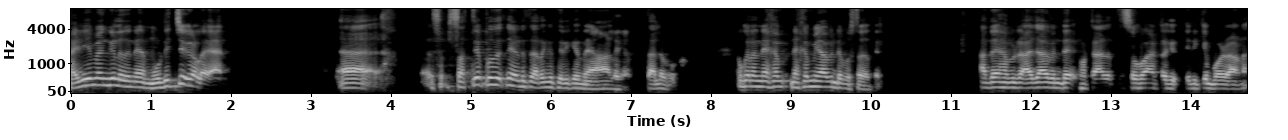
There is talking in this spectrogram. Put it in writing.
കഴിയുമെങ്കിൽ ഇതിനെ മുടിച്ചു കളയാൻ സത്യപ്രതിജ്ഞ എടുത്ത് ഇറങ്ങിത്തിരിക്കുന്ന ആളുകൾ തലപൊക്കും. നമുക്കറിയാം നെഹം നെഹമ്യാവിന്റെ പുസ്തകത്തിൽ അദ്ദേഹം രാജാവിന്റെ കൊട്ടാരത്ത് സുഖമായിട്ട് ഇരിക്കുമ്പോഴാണ്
